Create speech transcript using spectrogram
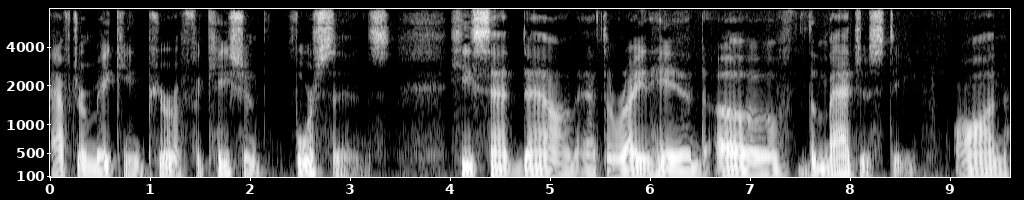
After making purification for sins, he sat down at the right hand of the majesty on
